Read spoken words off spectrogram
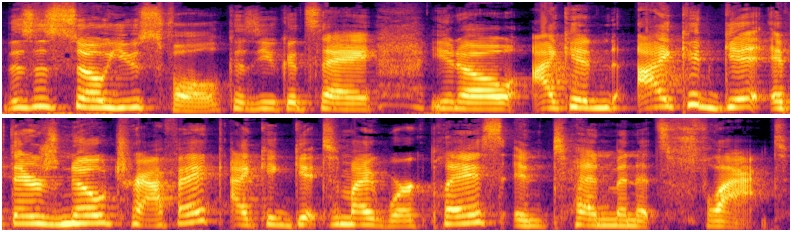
this is so useful because you could say, you know, I can I could get if there's no traffic, I could get to my workplace in 10 minutes flat.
